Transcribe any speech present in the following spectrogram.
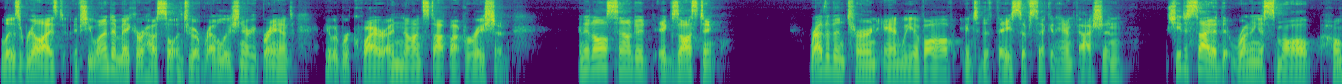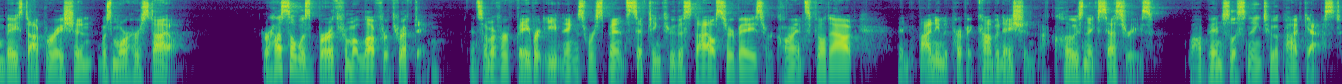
Liz realized if she wanted to make her hustle into a revolutionary brand, it would require a nonstop operation. And it all sounded exhausting. Rather than turn And We Evolve into the face of secondhand fashion, she decided that running a small, home based operation was more her style. Her hustle was birthed from a love for thrifting, and some of her favorite evenings were spent sifting through the style surveys her clients filled out and finding the perfect combination of clothes and accessories while binge listening to a podcast.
